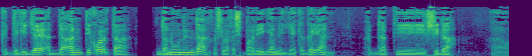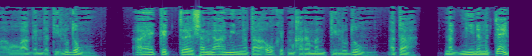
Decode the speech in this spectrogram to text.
Kat di gijay at daan ti kwarta, danunin da, kaslakas parigan ni jay kagayan. At dati sida, uh, mawawagan dati ludong. Ay kit uh, san nga amin nga tao kit makaraman ti ludong. Ata, nagnginamutten,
